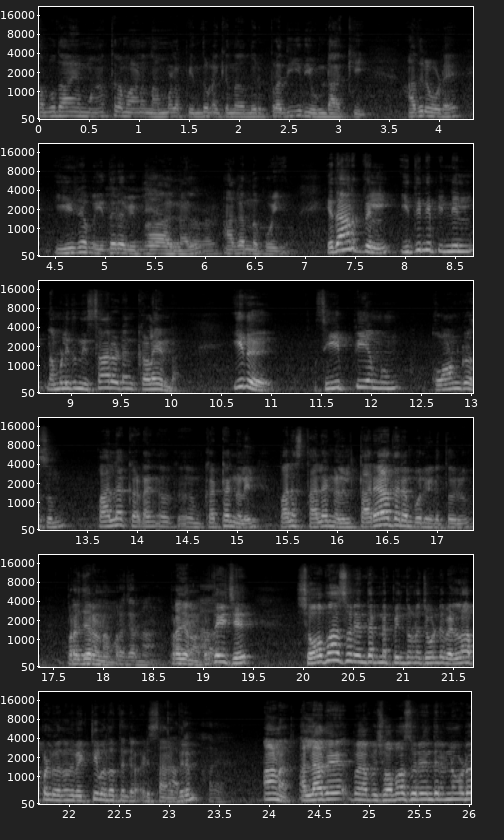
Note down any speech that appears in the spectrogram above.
സമുദായം മാത്രമാണ് നമ്മളെ പിന്തുണയ്ക്കുന്നതെന്നൊരു പ്രതീതി ഉണ്ടാക്കി അതിലൂടെ ഈഴവ ഇതര വിഭാഗങ്ങൾ അകന്നു പോയി യഥാർത്ഥത്തിൽ ഇതിന് പിന്നിൽ നമ്മളിത് നിസ്സാരമായിട്ടും കളയണ്ട. ഇത് സി പി എമ്മും കോൺഗ്രസും പല ഘട ഘട്ടങ്ങളിൽ പല സ്ഥലങ്ങളിൽ തരാതരം പോലെ എടുത്തൊരു പ്രചരണം പ്രചരണമാണ്. പ്രചരണം പ്രത്യേകിച്ച് ശോഭാ സുരേന്ദ്രനെ പിന്തുണച്ചുകൊണ്ട് വെള്ളാപ്പള്ളി വന്നത് വ്യക്തിബന്ധത്തിന്റെ അടിസ്ഥാനത്തിലും. ആണ്. അല്ലാതെ ശോഭാ സുരേന്ദ്രനോട്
